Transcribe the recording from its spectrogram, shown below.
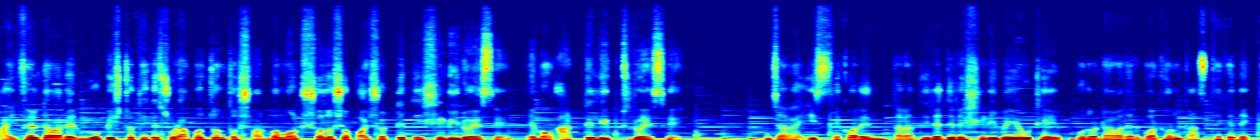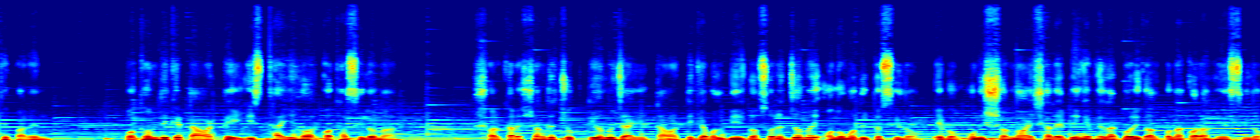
আইফেল টাওয়ারের ভূপৃষ্ঠ থেকে চূড়া পর্যন্ত সর্বমোট ষোলোশো পঁয়ষট্টিটি সিঁড়ি রয়েছে এবং আটটি লিফট রয়েছে। যারা ইচ্ছে করেন, তারা ধীরে ধীরে সিঁড়ি বেয়ে উঠে পুরো টাওয়ারের গঠন কাছ থেকে দেখতে পারেন। প্রথম দিকে টাওয়ারটি স্থায়ী হওয়ার কথা ছিল না। সরকারের সঙ্গে চুক্তি অনুযায়ী টাওয়ারটি কেবল বিশ বছরের জন্যই অনুমোদিত ছিল এবং উনিশশো নয় সালে ভেঙে ফেলার পরিকল্পনা করা হয়েছিল।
